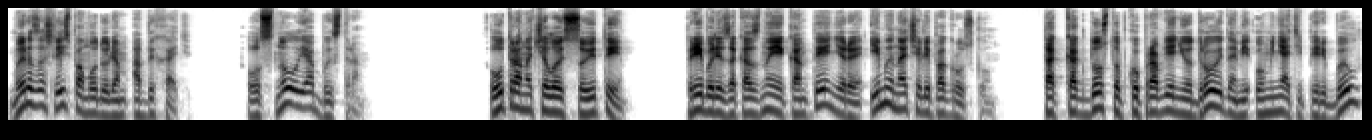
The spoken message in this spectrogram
мы разошлись по модулям отдыхать. Уснул я быстро. Утро началось с суеты. Прибыли заказные контейнеры, и мы начали погрузку. Так как доступ к управлению дроидами у меня теперь был,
